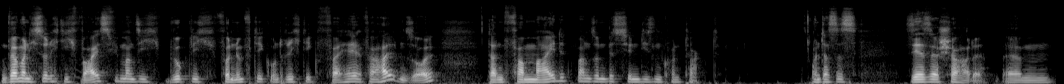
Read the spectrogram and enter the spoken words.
Und wenn man nicht so richtig weiß, wie man sich wirklich vernünftig und richtig verhalten soll, dann vermeidet man so ein bisschen diesen Kontakt. Und das ist sehr, sehr schade. Ähm,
